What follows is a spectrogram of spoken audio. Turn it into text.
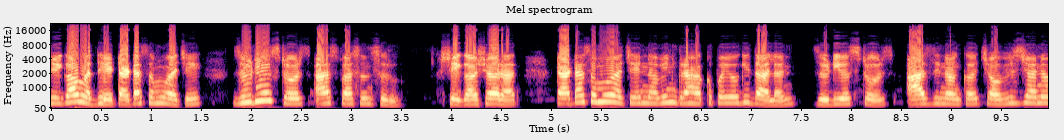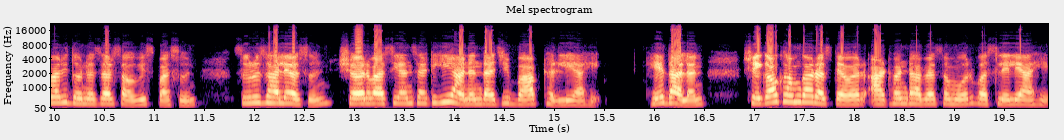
शेगावमध्ये टाटा समूहाचे झुडिओ स्टोअर्स आजपासून सुरू. शेगाव शहरात टाटा समूहाचे नवीन ग्राहकोपयोगी दालन झुडिओ स्टोअर्स आज दिनांक चोवीस जानेवारी दोन हजार सव्वीसपासून सुरू झाले असून शहरवासियांसाठी ही आनंदाची बाब ठरली आहे. हे दालन शेगाव खामगाव रस्त्यावर आठवण ढाब्यासमोर वसलेले आहे.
